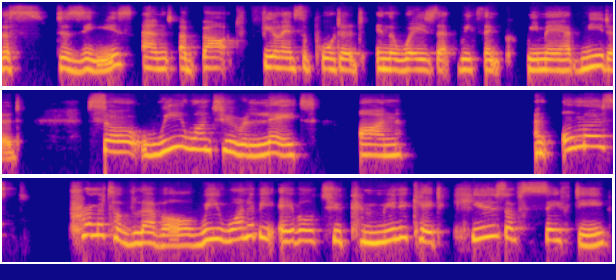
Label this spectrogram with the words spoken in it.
this disease and about feeling supported in the ways that we think we may have needed. So we want to relate on an almost primitive level. We want to be able to communicate cues of safety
